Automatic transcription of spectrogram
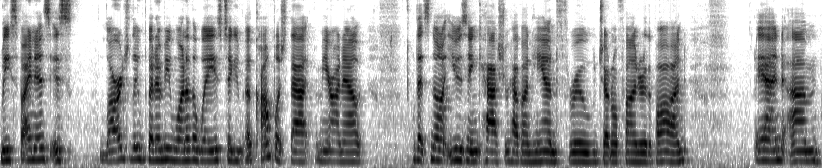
lease finance is largely going to be one of the ways to accomplish that from here on out that's not using cash you have on hand through general fund or the bond. And, um,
